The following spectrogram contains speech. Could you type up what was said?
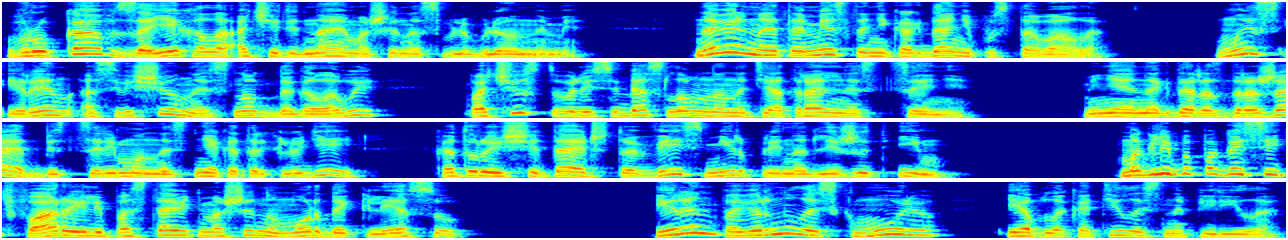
в рукав заехала очередная машина с влюбленными. Наверное, это место никогда не пустовало. Мы с Ирен, освещенные с ног до головы, почувствовали себя словно на театральной сцене. Меня иногда раздражает бесцеремонность некоторых людей, которые считают, что весь мир принадлежит им. Могли бы погасить фары или поставить машину мордой к лесу. Ирен повернулась к морю и облокотилась на перила.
